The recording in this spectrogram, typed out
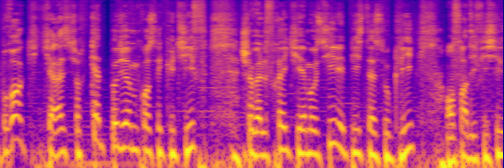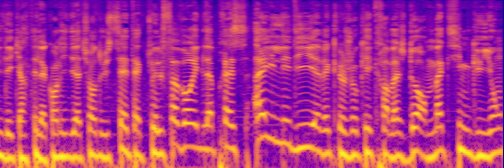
Brock qui reste sur quatre podiums consécutifs, Cheval Frais qui aussi les pistes assouplies. Enfin, difficile d'écarter la candidature du 7 actuel favori de la presse, Lady, avec le jockey cravache d'or Maxime Guyon.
